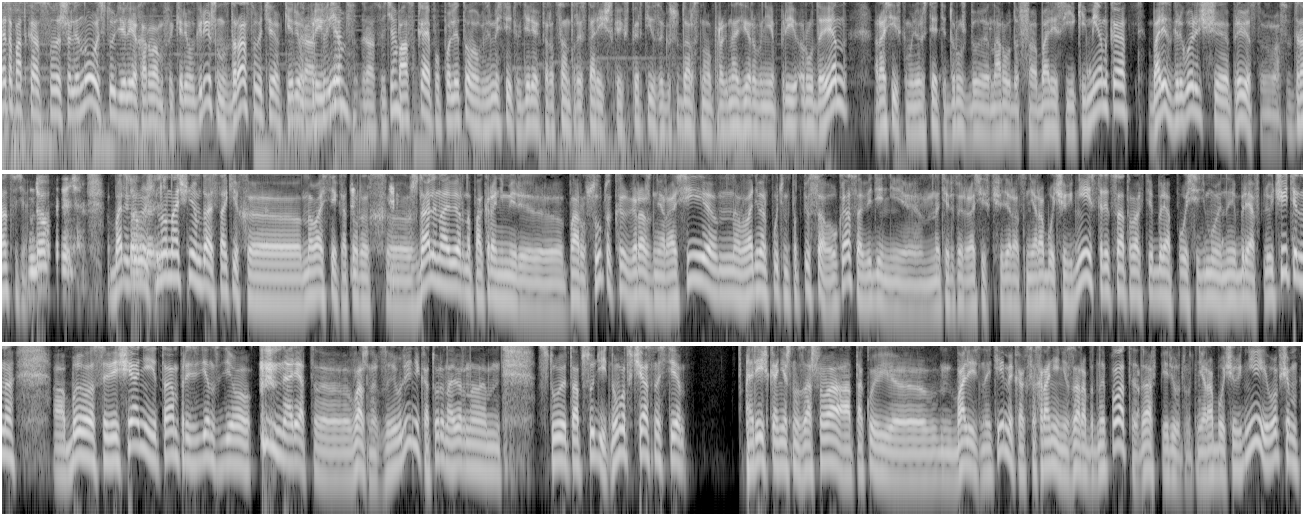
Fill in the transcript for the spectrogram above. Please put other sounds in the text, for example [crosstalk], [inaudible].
Это подкаст «Слышали новость». В студии Илья Харламов и Кирилл Гришин. Здравствуйте. Кирилл, Здравствуйте. привет. Здравствуйте. По скайпу политолог, заместитель директора Центра исторической экспертизы государственного прогнозирования при РУДН, Российском университете дружбы народов Борис Якименко. Борис Григорьевич, приветствуем вас. Здравствуйте. Добрый вечер. Борис Добрый Григорьевич, ну начнем, да, с таких э, новостей, которых э, ждали, наверное, по крайней мере, пару суток граждане России. Владимир Путин подписал указ о введении на территории Российской Федерации нерабочих дней с 30 октября по 7 ноября включительно. А, Было совещание, и там президент сделал [clears throat] ряд э, важных заявлений, которые, наверное, стоит обсудить. Ну вот, в частности, Речь, конечно, зашла о такой э, болезненной теме, как сохранение заработной платы, да, в период вот нерабочих дней. И, в общем,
